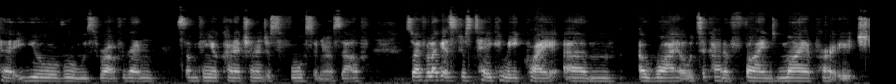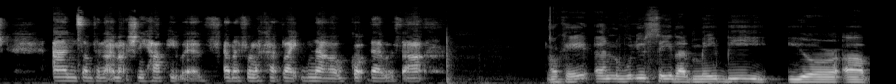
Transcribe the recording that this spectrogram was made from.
to your rules rather than something you're kind of trying to just force on yourself. So I feel like it's just taken me quite um, a while to kind of find my approach and something that I'm actually happy with. And I feel like I've like now got there with that. Okay, and would you say that maybe you're a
